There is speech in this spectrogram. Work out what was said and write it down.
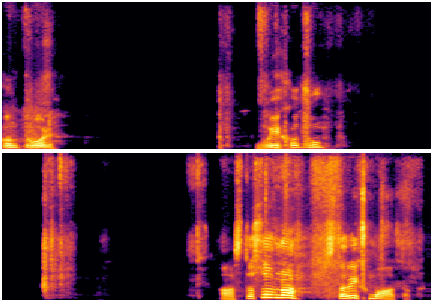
контроль виходу. А, стосовно старих маток.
